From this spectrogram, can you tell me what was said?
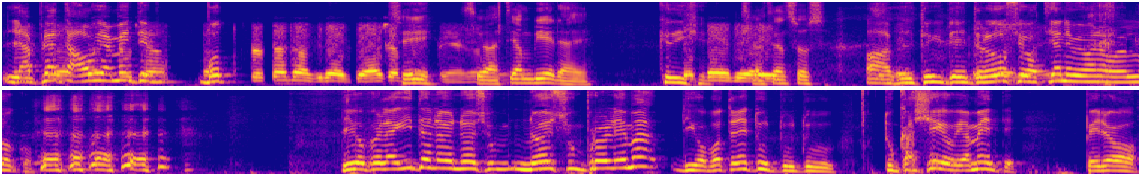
la Sí, plata, pero- obviamente, pero- vos... pero no creo que vaya Sí, Sebastián Viera, eh. ¿Qué dije? Sebastián Sosa. Ah, pero estoy- entre los dos Sebastianes me van a volver loco. Digo, pero la guita no, no es, un, no es un problema. Digo, vos tenés tu, tu, tu, tu calle, obviamente. Pero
